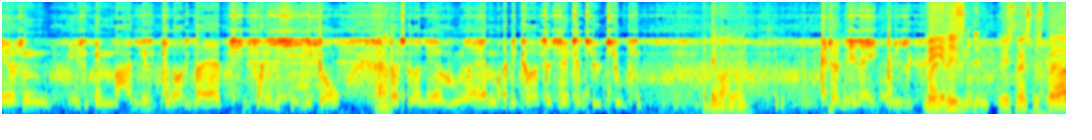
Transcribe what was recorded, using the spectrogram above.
lavede sådan en meget lille klods, der er 10 gange 10 i går. Ja. Ja. Der skulle jeg lave 100 af dem, og det koster 26.000. Ja, det er meget godt. Altså, det er da ikke billigt. Men jeg vil hvis man skulle spørge,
